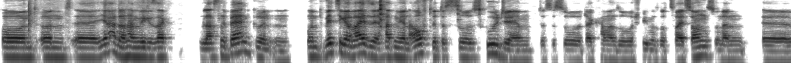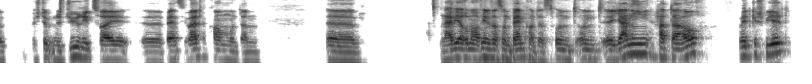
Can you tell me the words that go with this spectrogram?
und und äh, ja, dann haben wir gesagt, lass eine Band gründen. Und witzigerweise hatten wir einen Auftritt, das ist so School Jam. Das ist so, da kann man so, spielen wir so zwei Songs und dann äh, bestimmt eine Jury, zwei äh, Bands, die weiterkommen und dann äh, na, wie auch immer, auf jeden Fall so ein Band-Contest. Und, und äh, Janni hat da auch mitgespielt,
